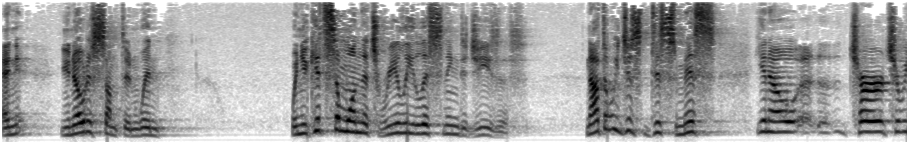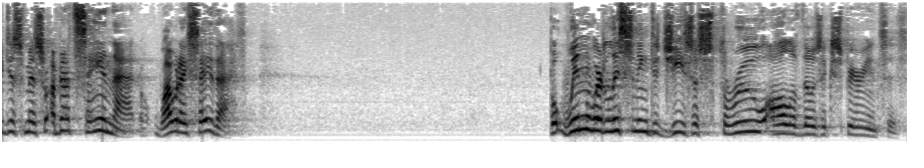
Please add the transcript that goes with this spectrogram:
And you notice something when, when you get someone that's really listening to Jesus, not that we just dismiss, you know, uh, church or we dismiss, I'm not saying that. Why would I say that? But when we're listening to Jesus through all of those experiences,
